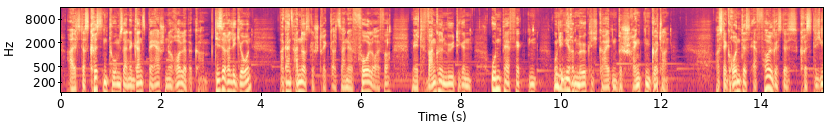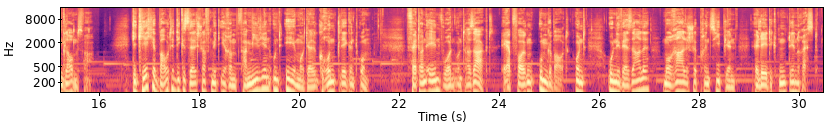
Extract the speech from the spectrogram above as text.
als das Christentum seine ganz beherrschende Rolle bekam. Diese Religion war ganz anders gestrickt als seine Vorläufer mit wankelmütigen, unperfekten und in ihren Möglichkeiten beschränkten Göttern, was der Grund des Erfolges des christlichen Glaubens war. Die Kirche baute die Gesellschaft mit ihrem Familien- und Ehemodell grundlegend um. Vetternehen wurden untersagt, Erbfolgen umgebaut und universale moralische Prinzipien erledigten den Rest.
